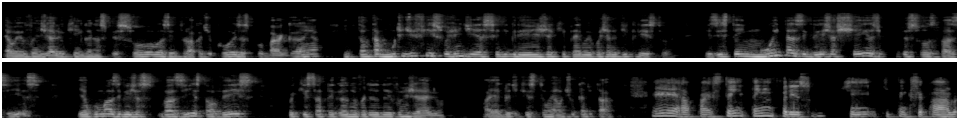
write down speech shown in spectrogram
é o evangelho que engana as pessoas em troca de coisas por barganha. Então, está muito difícil hoje em dia ser igreja que prega o evangelho de Cristo. Existem muitas igrejas cheias de pessoas vazias, e algumas igrejas vazias, talvez, porque está pregando o verdadeiro evangelho. Aí a grande questão é onde eu quero estar. É, rapaz, tem, tem um preço que, que tem que ser pago.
